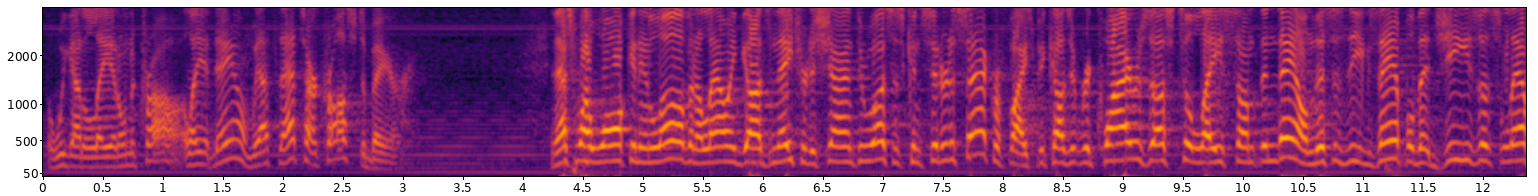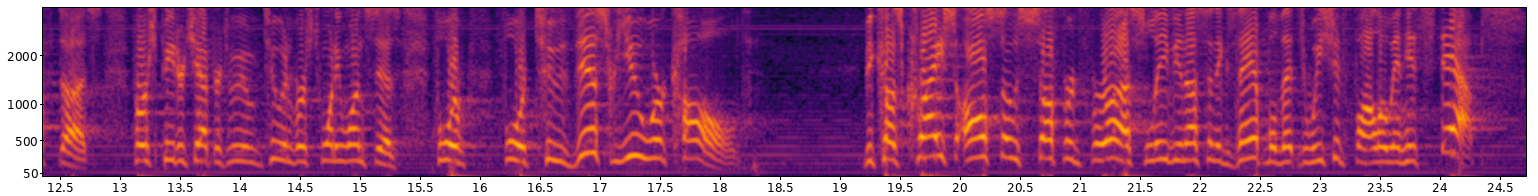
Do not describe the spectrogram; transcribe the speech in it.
But we got to lay it on the cross, lay it down. That's, that's our cross to bear. And that's why walking in love and allowing God's nature to shine through us is considered a sacrifice because it requires us to lay something down. This is the example that Jesus left us. 1 Peter chapter 2, 2 and verse 21 says, For, for to this you were called because Christ also suffered for us, leaving us an example that we should follow in his steps.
